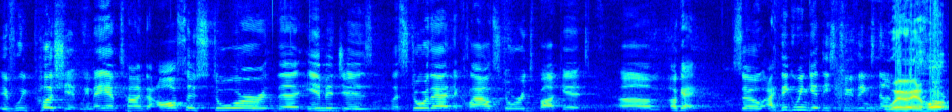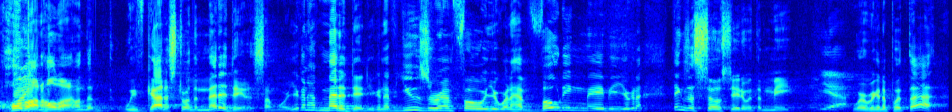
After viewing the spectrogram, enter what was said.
if we push it. We may have time to also store the images. Let's store that in a cloud storage bucket. Um, okay, so I think we can get these two things done. Wait, wait, hold, hold right- on, hold on. Hold on. We've got to store the metadata somewhere. You're going to have metadata. You're going to have user info. You're going to have voting, maybe. You're going to things associated with the meme. Yeah. Where are we going to put that?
